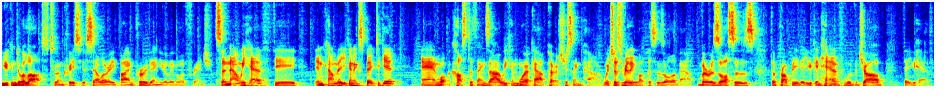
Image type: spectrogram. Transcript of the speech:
you can do a lot to increase your salary by improving your level of French. So now we have the income that you can expect to get and what the cost of things are, we can work out purchasing power, which is really what this is all about. The resources, the property that you can have with the job that you have.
